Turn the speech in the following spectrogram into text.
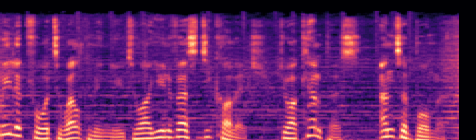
We look forward to welcoming you to our University College, to our campus and to Bournemouth.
